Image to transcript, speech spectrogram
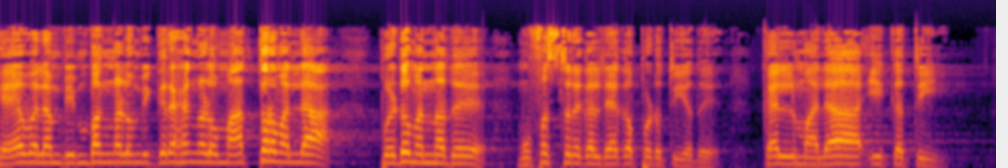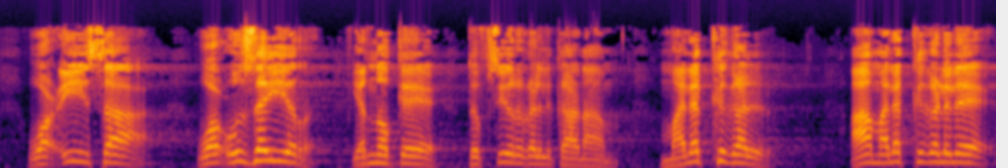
കേവലം ബിംബങ്ങളും വിഗ്രഹങ്ങളും മാത്രമല്ല പെടുമെന്നത് മുഫസ്സറുകൾ രേഖപ്പെടുത്തിയത്. കൽ മലായിക്കത്തി വഈസ വഉസൈർ എന്നൊക്കെ തഫ്സീറുകളിൽ കാണാം. മലക്കുകൾ ആ മലക്കുകളിലെ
